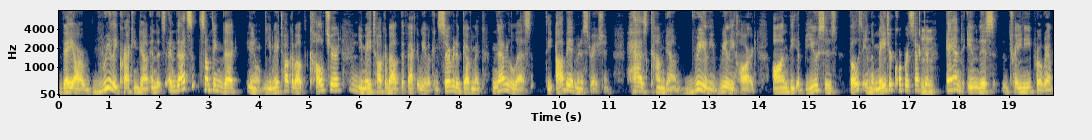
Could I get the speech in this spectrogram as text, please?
They are really cracking down, and that's, and that's something that you know you may talk about culture, mm. you may talk about the fact that we have a conservative government. Nevertheless, the Abe administration has come down really, really hard on the abuses, both in the major corporate sector mm-hmm. and in this trainee program,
